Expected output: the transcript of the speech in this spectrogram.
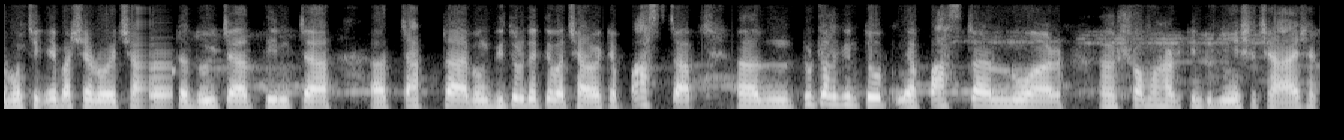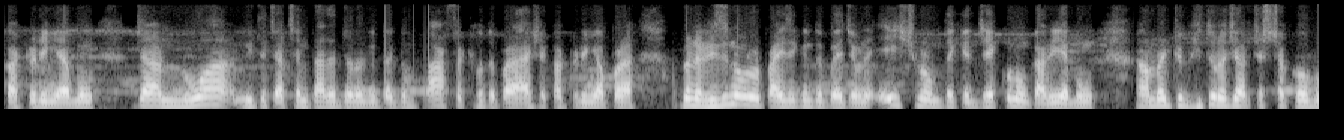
এবং ঠিক এই পাশে রয়েছে আরও একটা, দুইটা, তিনটা চারটা এবং ভিতরে দেখতে পাচ্ছি আরও একটা, পাঁচটা। টোটাল কিন্তু পাঁচটা নোয়ার সমাহার কিন্তু নিয়ে এসেছে আয়সা কার্টুরিং এবং যারা নোয়া নিতে চাচ্ছেন, তাদের জন্য কিন্তু একদম পারফেক্ট হতে পারে আয়সা কার্টুরিং আপনারা আপনারা রিজনেবল প্রাইসে কিন্তু পেয়ে যাবেন এই শোরুম থেকে যে কোনো গাড়ি এবং আমরা একটু ভিতরে যাওয়ার চেষ্টা করব।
